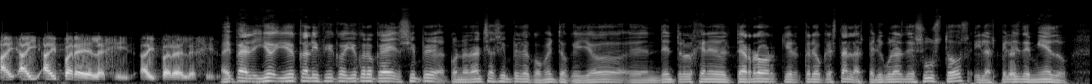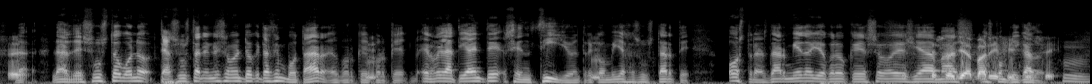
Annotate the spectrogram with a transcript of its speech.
hay, hay, hay, para elegir, hay para elegir. yo, yo califico, yo creo que siempre, con Arancha siempre le comento que yo, dentro del género del terror, creo que están las películas de sustos y las pelis de miedo. las de susto, bueno, te asustan en ese momento que te hacen votar, eh, porque, mm. porque es relativamente sencillo, entre mm. comillas, asustarte ostras, dar miedo, yo creo que eso es ya, más, complicado. Mm.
